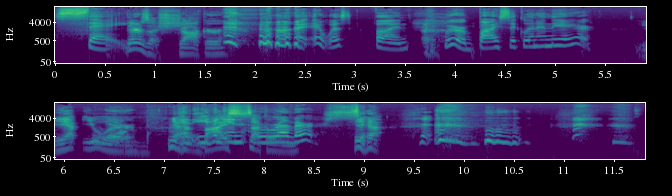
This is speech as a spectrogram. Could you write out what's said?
say. There's a shocker. it was fun. We were bicycling in the air. yep, you were. and even in reverse. Yeah.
